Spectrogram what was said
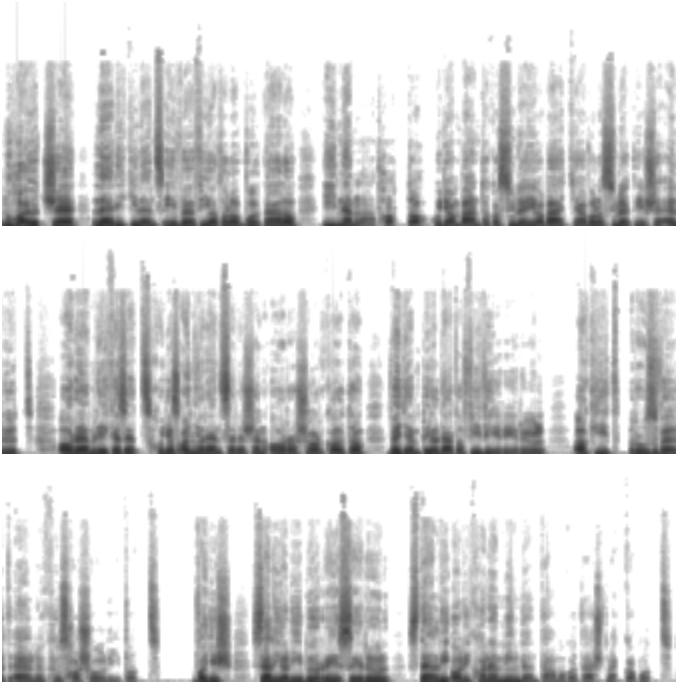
Noha öccse, Larry kilenc évvel fiatalabb volt nála, így nem láthatta, hogyan bántak a szülei a bátyjával a születése előtt, arra emlékezett, hogy az anyja rendszeresen arra sarkalta, vegyen példát a fivéréről, akit Roosevelt elnökhöz hasonlított. Vagyis Celia Lieber részéről Stanley alig, hanem minden támogatást megkapott.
